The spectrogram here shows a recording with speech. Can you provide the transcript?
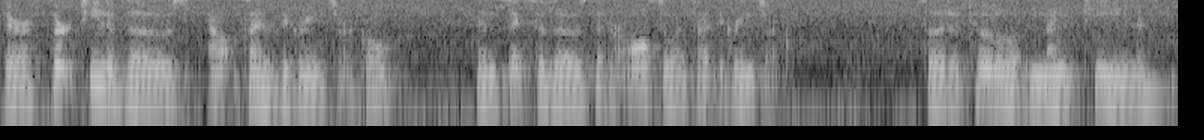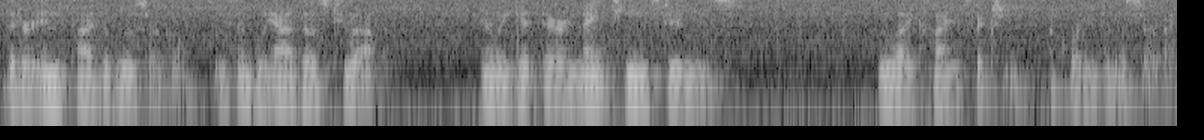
There are 13 of those outside of the green circle, and 6 of those that are also inside the green circle. So there's a total of 19 that are inside the blue circle. So we simply add those two up, and we get there are 19 students who like science fiction, according to the survey.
